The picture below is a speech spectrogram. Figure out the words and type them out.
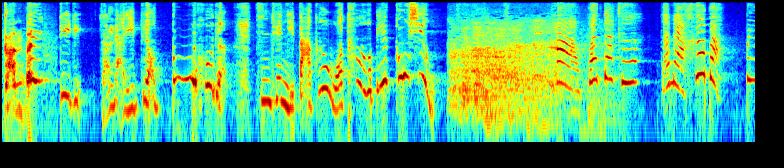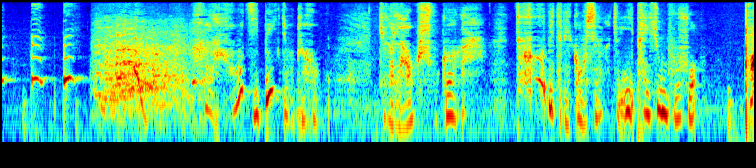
干杯，弟弟，咱俩一定要多喝点。今天你大哥我特别高兴。”好吧，大哥，咱俩喝吧。杯杯杯。喝了好几杯酒之后，这个老鼠哥哥，特别特别高兴了，就一拍胸脯说：“好！”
